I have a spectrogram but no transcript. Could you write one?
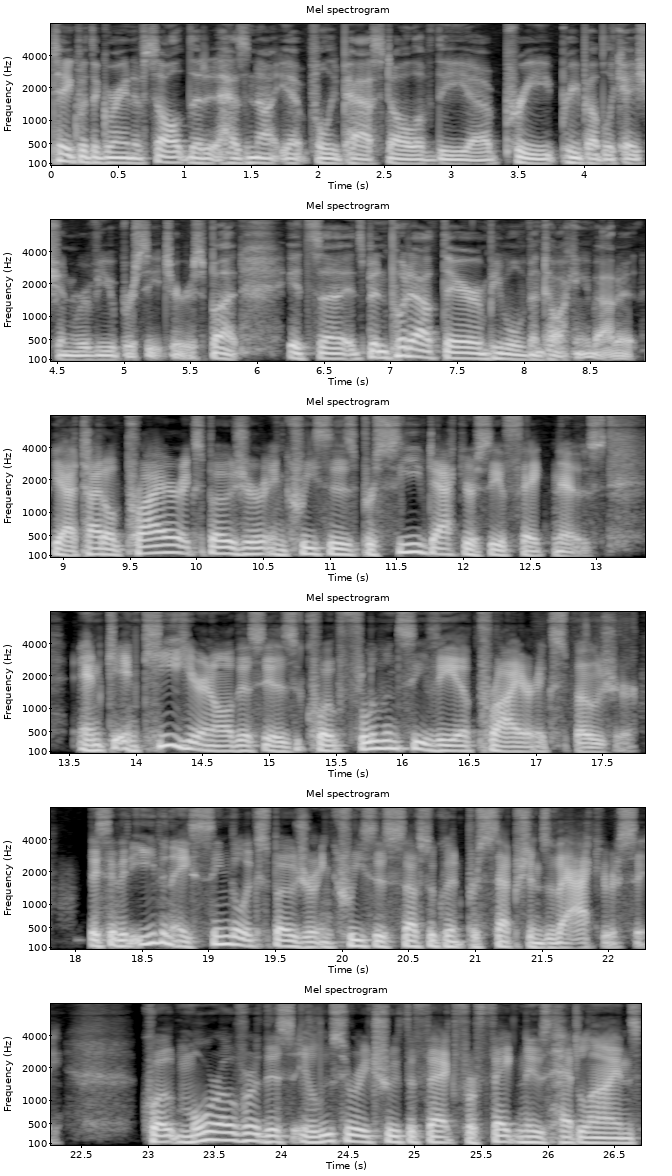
take with a grain of salt that it has not yet fully passed all of the uh, pre pre publication review procedures, but it's uh, it's been put out there and people have been talking about it. Yeah, titled Prior Exposure Increases Perceived Accuracy of Fake News. And, and key here in all this is, quote, fluency via prior exposure. They say that even a single exposure increases subsequent perceptions of accuracy. Quote, moreover, this illusory truth effect for fake news headlines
